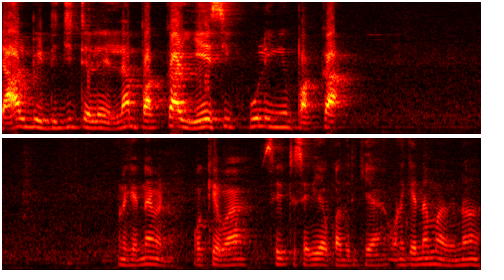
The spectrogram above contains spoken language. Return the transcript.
டால்பி டிஜிட்டல் எல்லாம் பக்கா ஏசி கூலிங்கு பக்கா. உனக்கு என்ன வேணும்? ஓகேவா சீட்டு சரியாக உட்காந்துருக்கியா உனக்கு என்னம்மா வேணும்?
